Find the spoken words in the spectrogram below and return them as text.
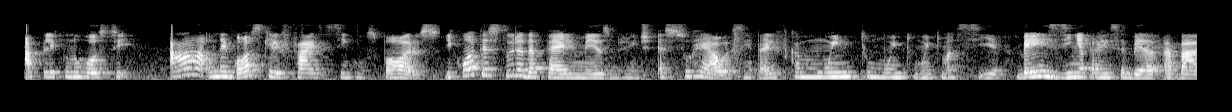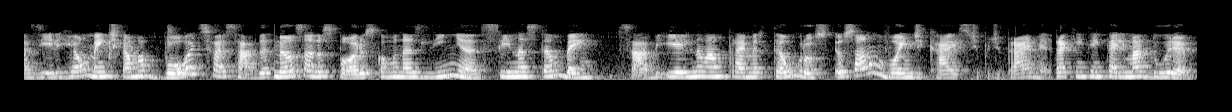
aplico no rosto e ah, o negócio que ele faz, assim, com os poros e com a textura da pele mesmo, gente, é surreal, assim, a pele fica muito, muito, muito macia, bem lisinha pra receber a base e ele realmente dá uma boa disfarçada, não só nos poros, como nas linhas finas também sabe? E ele não é um primer tão grosso. Eu só não vou indicar esse tipo de primer pra quem tem pele madura,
